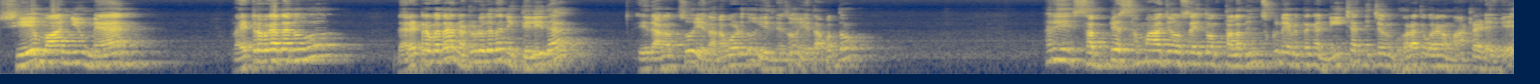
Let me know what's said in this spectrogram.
shame on you man writer కదా నువ్వు? డైరెక్టర్ కదా నటుడు కదా నీకు తెలీదా? ఏది అనొచ్చు ఏది అనకూడదు ఏది నిజం ఏది అబద్ధం? అరే సభ్య సమాజం సైతం తలదించుకునే విధంగా నీచాతిచ్చంగా ఘోరాతి ఘోరంగా మాట్లాడేవే?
